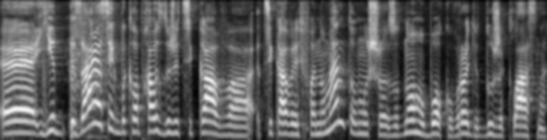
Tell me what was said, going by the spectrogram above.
Е, є, Зараз якби Клабхаус дуже цікава, цікавий феномен, тому що з одного боку, вроді дуже класна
